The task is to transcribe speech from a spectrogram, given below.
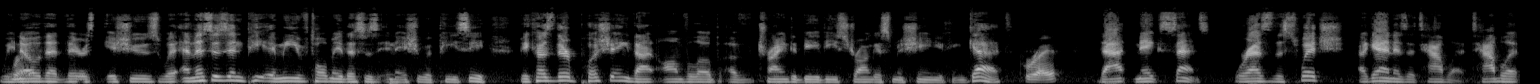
We Right. know that there's issues with, and this is in P. I mean, you've told me this is an issue with PC because they're pushing that envelope of trying to be the strongest machine you can get. Right. That makes sense. Whereas the Switch, again, is a tablet. Tablet,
